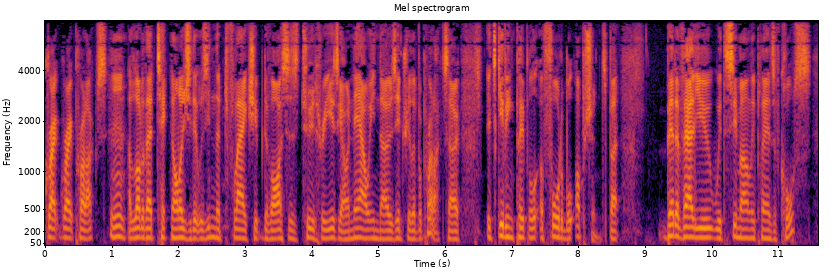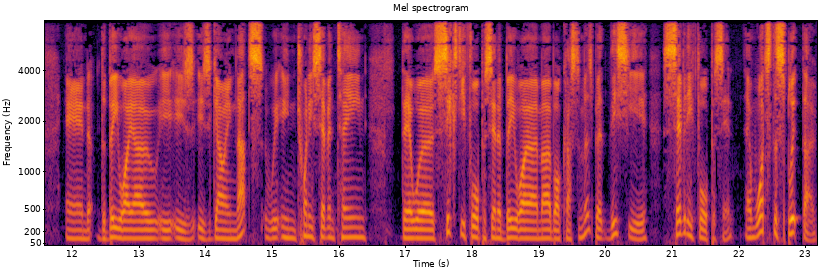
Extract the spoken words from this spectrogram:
great, great products. Hmm. A lot of that technology that was in the flagship devices two, three years ago are now in those entry level products. So it's giving people affordable options, but better value with SIM only plans, of course. And the BYO is is going nuts. We- In 2017, there were 64% of BYO mobile customers, but this year 74%. And what's the split though?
